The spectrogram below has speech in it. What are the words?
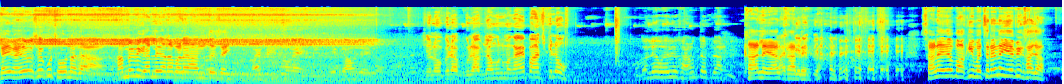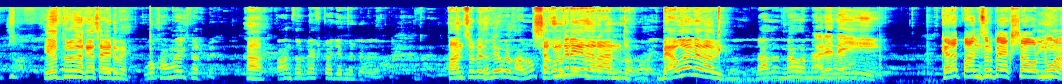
कहीं वजह उसे कुछ हो ना जाए। हमें भी घर ले जाना पड़ेगा हम तो सही। भाई फ्रीज हो गए एक जाएगा। चलो फिर आप गुलाब जामुन मंगाए पाँच किलो? गले हुए भी खाना तेरे प्यार में। खा ले यार खा ले। प्यार में। साढ़े ये बाकी बच रहे ना ये भी खा जा। ये तूने रखे साइड में। वो खाऊँगा एक सौ रुपये हाँ। पाँच सौ रुपये एक्स्ट्रा जेब में चले पाँच सौ रुपये खा शगुन के लिए जा रहा है तो ब्याह हुआ है मेरा अभी? ना ना ना, अरे नहीं। कह रहा पाँच सौ रुपये एक्स्ट्रा और लूँगा।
